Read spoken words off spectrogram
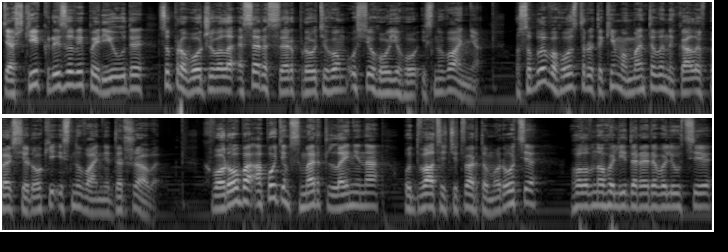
Тяжкі кризові періоди супроводжували СРСР протягом усього його існування. Особливо гостро такі моменти виникали в перші роки існування держави. Хвороба, а потім смерть Леніна у 24-му році, головного лідера революції,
